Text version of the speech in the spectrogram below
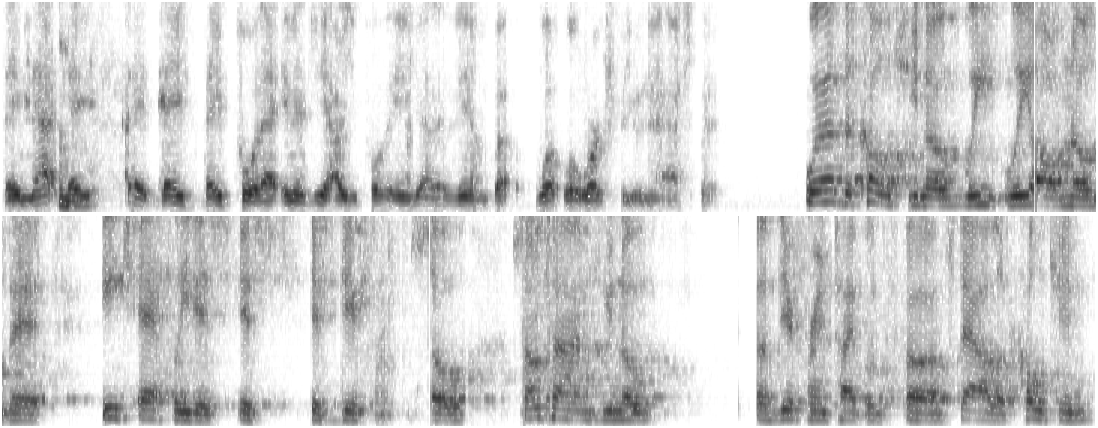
They not they mm-hmm. they they they pull that energy out. You pull the energy out of them. But what what works for you in that aspect? Well, as a coach, you know, we we all know that each athlete is is is different. So sometimes, you know, a different type of uh, style of coaching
